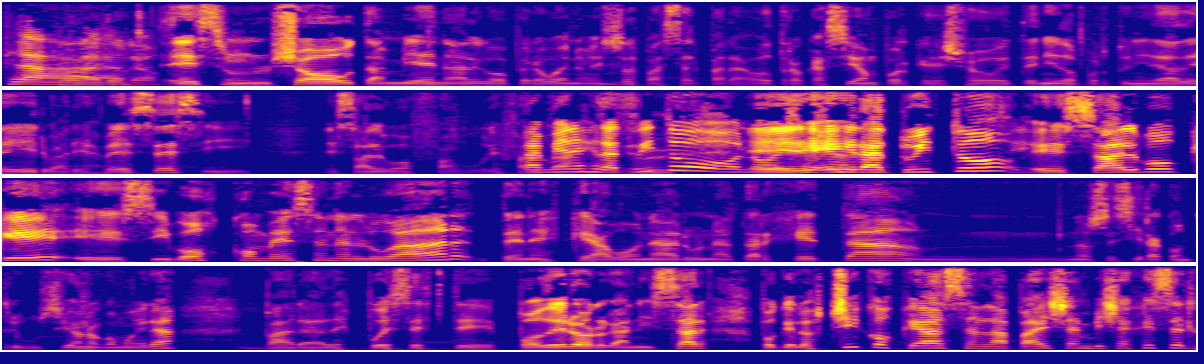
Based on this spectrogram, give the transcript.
Claro. es un show también, algo, pero bueno, eso va a ser para otra ocasión porque yo he tenido oportunidad de ir varias veces y es algo fabuloso. ¿También es gratuito o no? Eh, es, gratuito, eh, salvo que eh, si vos comes en el lugar, tenés que abonar una tarjeta, no sé si era contribución o cómo era, para después este poder organizar, porque los chicos que hacen la paella en Villa Gesell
